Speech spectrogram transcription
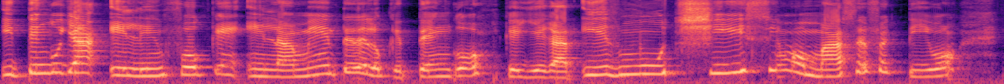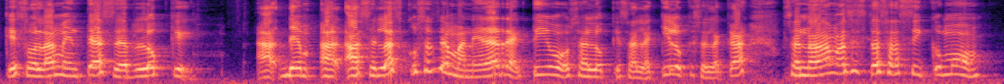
Y tengo ya el enfoque en la mente de lo que tengo que llegar. Y es muchísimo más efectivo que solamente hacer lo que hacer las cosas de manera reactiva, o sea, lo que sale aquí, lo que sale acá, o sea, nada más estás así como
